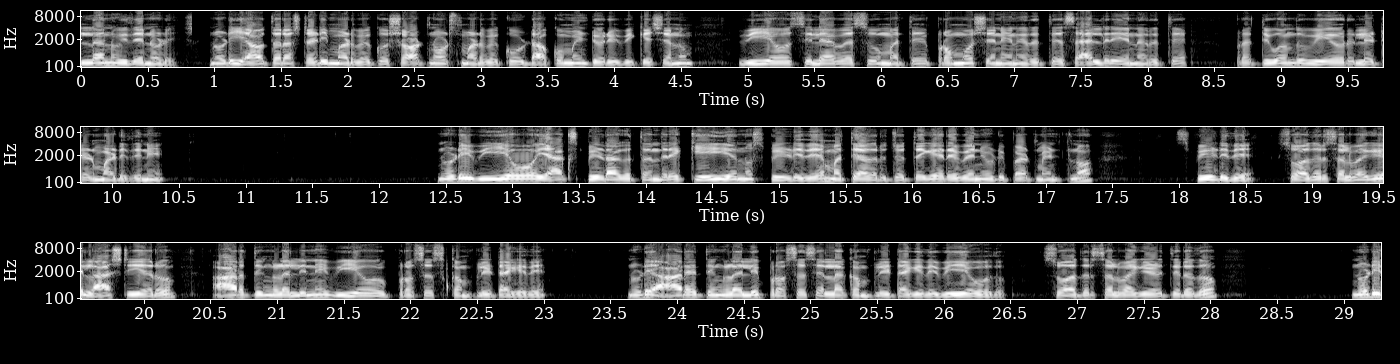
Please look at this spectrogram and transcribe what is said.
ಎಲ್ಲಾನು ಇದೆ ನೋಡಿ. ನೋಡಿ ಯಾವ ಥರ ಸ್ಟಡಿ ಮಾಡಬೇಕು ಶಾರ್ಟ್ ನೋಟ್ಸ್ ಮಾಡಬೇಕು document verification V A syllabus ಮತ್ತು ಪ್ರಮೋಷನ್ ಏನಿರುತ್ತೆ ಸ್ಯಾಲ್ರಿ ಏನಿರುತ್ತೆ, ಪ್ರತಿಯೊಂದು ವಿ ಎ ರಿಲೇಟೆಡ್ ಮಾಡಿದ್ದೀನಿ. ನೋಡಿ ವಿ ಎ ಒ ಯಾಕೆ ಸ್ಪೀಡ್ ಆಗುತ್ತಂದರೆ ಕೆ ಇ ಅನ್ನೋ ಸ್ಪೀಡ್ ಇದೆ, ಮತ್ತು ಅದ್ರ ಜೊತೆಗೆ ರೆವೆನ್ಯೂ ಡಿಪಾರ್ಟ್ಮೆಂಟ್ನು ಸ್ಪೀಡ್ ಇದೆ. ಸೊ ಅದರ ಸಲುವಾಗಿ ಲಾಸ್ಟ್ ಇಯರು ಆರು ತಿಂಗಳಲ್ಲಿನೇ ವಿ ಪ್ರೊಸೆಸ್ ಕಂಪ್ಲೀಟ್ ಆಗಿದೆ. ನೋಡಿ ಆರೇ ತಿಂಗಳಲ್ಲಿ ಪ್ರೊಸೆಸ್ ಎಲ್ಲ ಕಂಪ್ಲೀಟ್ ಆಗಿದೆ ವಿ ಎ ಸೊ ಅದ್ರ ಸಲುವಾಗಿ ಹೇಳ್ತಿರೋದು, ನೋಡಿ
